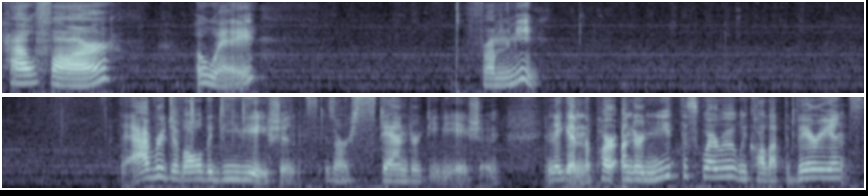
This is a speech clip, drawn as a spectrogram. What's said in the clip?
how far away from the mean? The average of all the deviations is our standard deviation. And again, the part underneath the square root, we call that the variance.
